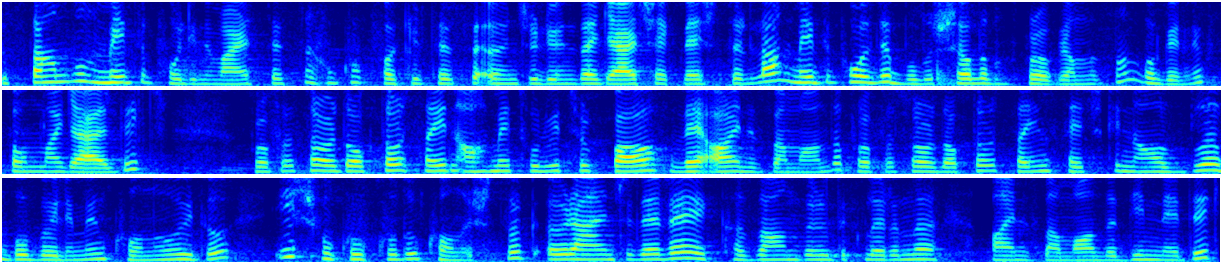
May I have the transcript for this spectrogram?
İstanbul Medipol Üniversitesi Hukuk Fakültesi öncülüğünde gerçekleştirilen Medipol'de Buluşalım programımızın bugünlük sonuna geldik. Profesör Doktor Sayın Ahmet Ulvi Türkbağ ve aynı zamanda Profesör Doktor Sayın Seçkin Nazlı bu bölümün konuğuydu. İş hukukunu konuştuk. Öğrencilere kazandırdıklarını aynı zamanda dinledik.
